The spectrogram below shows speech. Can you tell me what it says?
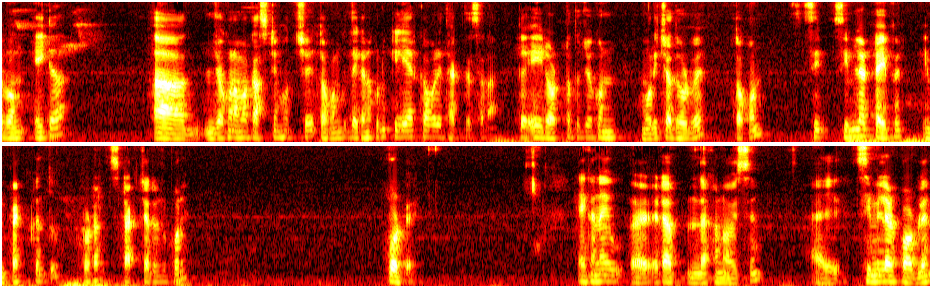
এবং এইটা যখন আমার কাস্টিং হচ্ছে, তখন কিন্তু এখানে কোনো ক্লিয়ার কাভারই থাকতেছে না। তো এই রডটাতে যখন মরিচা ধরবে, তখন সিমিলার টাইপের ইম্প্যাক্ট কিন্তু টোটাল স্ট্রাকচারের উপরে পড়বে। এখানে এটা দেখানো হয়েছে। এই সিমিলার প্রবলেম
